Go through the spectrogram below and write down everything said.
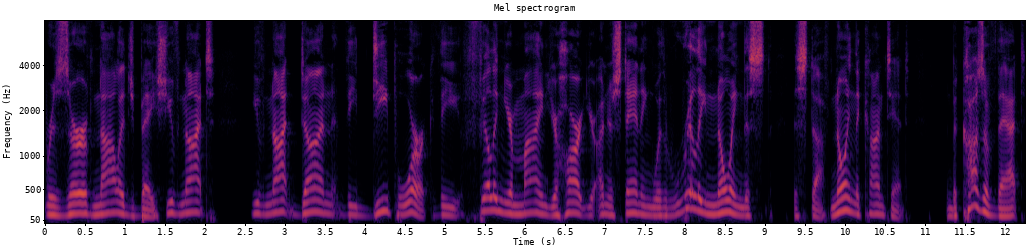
reserve knowledge base. You've not you've not done the deep work, the filling your mind, your heart, your understanding with really knowing this this stuff, knowing the content. And because of that,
